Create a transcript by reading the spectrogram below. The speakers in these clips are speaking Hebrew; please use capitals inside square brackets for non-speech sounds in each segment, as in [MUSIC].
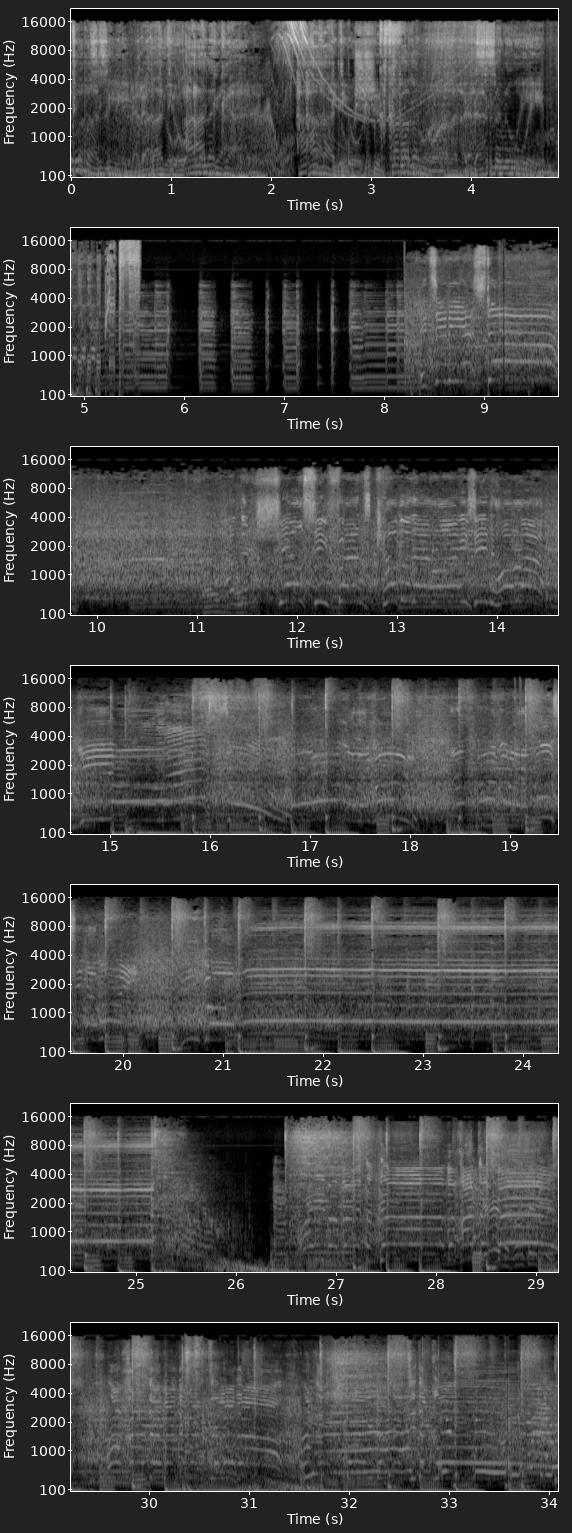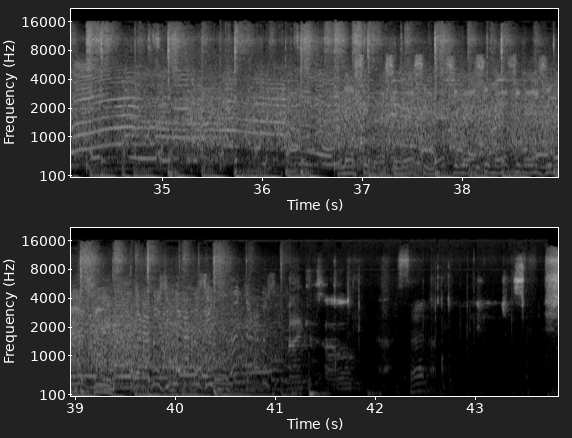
אתם מאזינים לרדיו על הגל, הרדיו של כפר הנוער הדס הנעורים.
